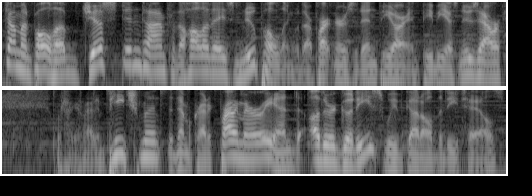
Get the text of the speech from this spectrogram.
time on Poll Hub, just in time for the holidays, new polling with our partners at NPR and PBS NewsHour. We're talking about impeachment, the Democratic primary, and other goodies. We've got all the details.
